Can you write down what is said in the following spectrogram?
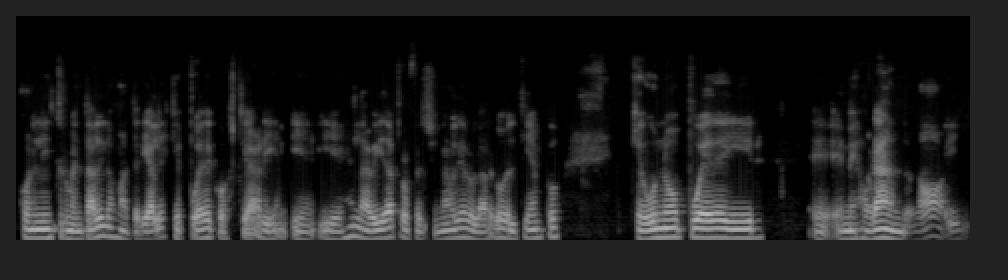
con, el instrumental y los materiales que puede costear y, y, es en la vida profesional y a lo largo del tiempo que uno puede ir eh, mejorando ¿no? y,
